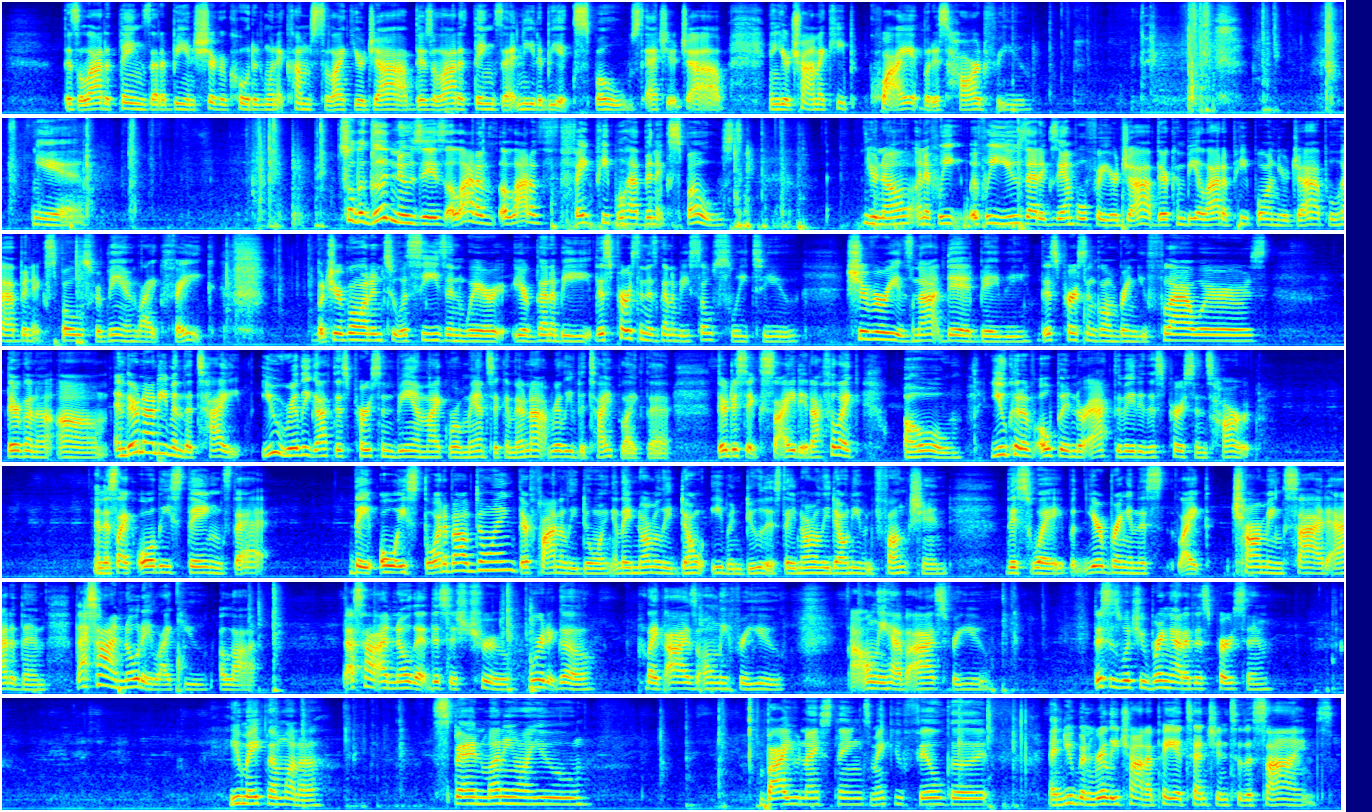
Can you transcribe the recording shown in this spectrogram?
There's a lot of things that are being sugar coated when it comes to like your job. There's a lot of things that need to be exposed at your job and you're trying to keep quiet but it's hard for you. Yeah so the good news is a lot of a lot of fake people have been exposed. You know, and if we if we use that example for your job, there can be a lot of people on your job who have been exposed for being like fake. But you're going into a season where you're going to be this person is going to be so sweet to you. Chivalry is not dead, baby. This person going to bring you flowers they're gonna um and they're not even the type. You really got this person being like romantic and they're not really the type like that. They're just excited. I feel like oh you could have opened or activated this person's heart. And it's like all these things that they always thought about doing they're finally doing and they normally don't even do this. They normally don't even function this way. But you're bringing this like charming side out of them. That's how i know they like you a lot that's how I know that this is true. Where'd it go? Like eyes only for you. I only have eyes for you. This is what you bring out of this person. You make them want to spend money on you, buy you nice things, make you feel good. And you've been really trying to pay attention to the signs.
